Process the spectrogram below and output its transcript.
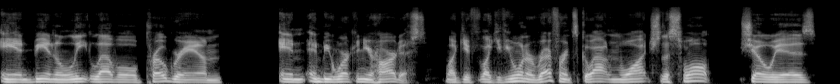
and be an elite level program and and be working your hardest. Like if like if you want to reference, go out and watch the Swamp show is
